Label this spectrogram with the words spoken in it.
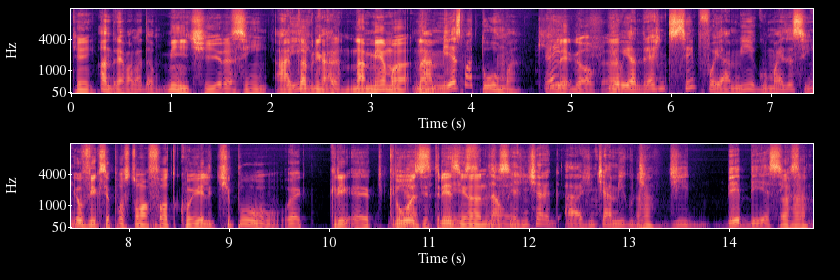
Quem? André Valadão. Mentira. Você Sim. Aí, tá brincando? cara, na mesma. na Na... mesma turma. Que aí, legal. Ah. Eu e André, a gente sempre foi amigo, mas assim. Eu vi que você postou uma foto com ele, tipo, é, cri- é, 12, criança, 13 isso. anos. Não, assim. a, gente é, a gente é amigo de, de bebê, assim, sabe?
